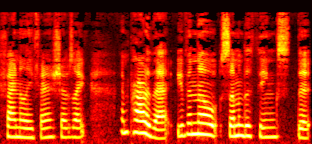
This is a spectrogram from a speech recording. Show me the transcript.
finally finished, I was like, I'm proud of that. Even though some of the things that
